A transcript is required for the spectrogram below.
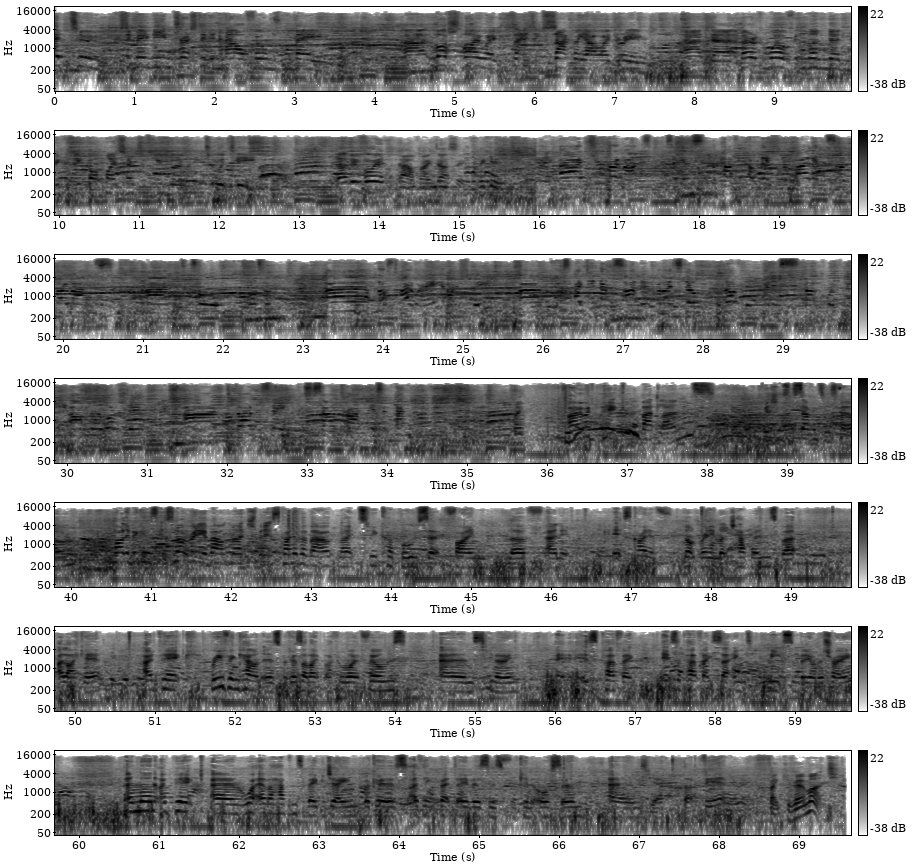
Island 2 because it made me interested in how films were made. Uh, Lost Highway because that is exactly how I dream. And uh, American Werewolf in London because it got my sense of humour to a T. That do it for you? Oh, fantastic. Thank you. Uh, true romance. So it's the perfect combination of violence and romance, and it's all awesome. I would pick Badlands, which is a 70s film, partly because it's not really about much, but it's kind of about like two couples that find love, and it, it's kind of not really much happens, but I like it. I'd pick Brief Encounters because I like black and white films, and you know, it, it's perfect. It's a perfect setting to meet somebody on a train. And then I pick um, Whatever Happened to Baby Jane because I think Bette Davis is freaking awesome and yeah, that'd be it. Thank you very much.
